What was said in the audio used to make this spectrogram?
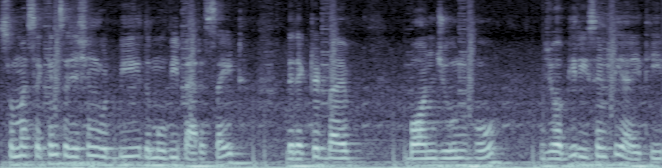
so my second suggestion would be the movie Parasite directed by Bong Joon Ho जो अभी रिसेंटली आई थी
